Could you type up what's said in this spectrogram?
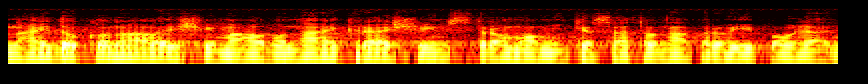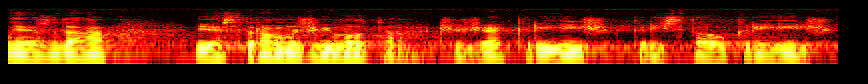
najdokonalejším alebo najkrajším stromom, i keď sa to na prvý pohľad nezdá, je strom života, čiže kríž, Kristov kríž.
